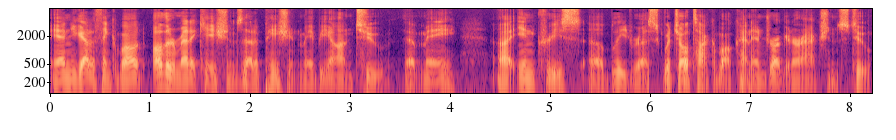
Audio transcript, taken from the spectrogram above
And you got to think about other medications that a patient may be on too that may uh, increase uh, bleed risk, which I'll talk about kind of in drug interactions too.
